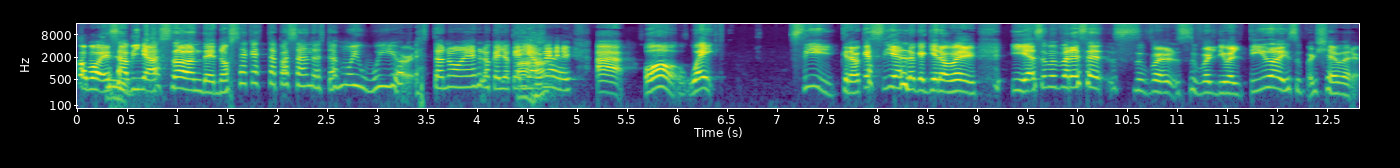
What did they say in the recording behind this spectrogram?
como esa viazón de no sé qué está pasando, esto es muy weird, esto no es lo que yo quería ver. Ah, oh, wait, sí, creo que sí es lo que quiero ver. Y eso me parece súper, súper divertido y súper chévere.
